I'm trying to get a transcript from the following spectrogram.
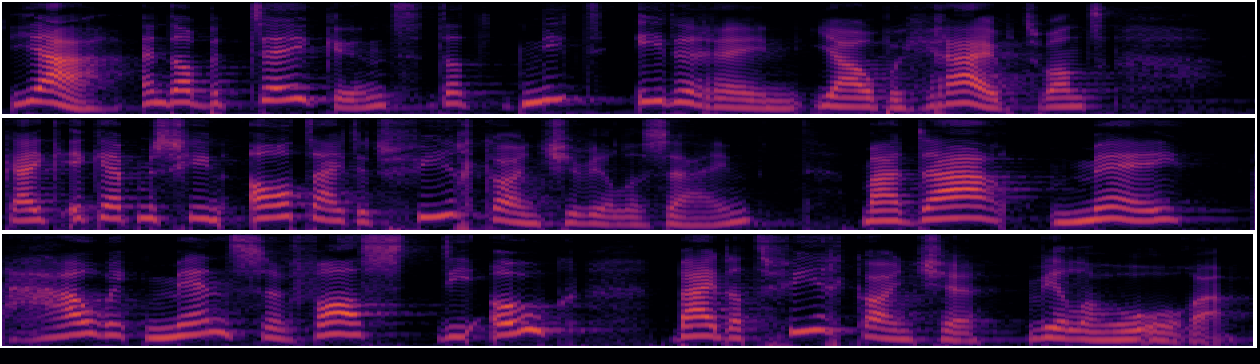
Ja, en dat betekent dat niet iedereen jou begrijpt. Want kijk, ik heb misschien altijd het vierkantje willen zijn, maar daarmee hou ik mensen vast die ook bij dat vierkantje willen horen.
